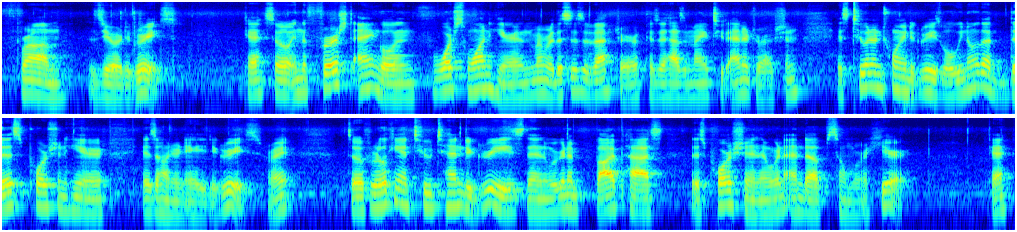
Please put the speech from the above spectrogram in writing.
from zero degrees. Okay, so in the first angle in force 1 here, and remember this is a vector because it has a magnitude and a direction, is 220 degrees. Well, we know that this portion here is 180 degrees, right? So if we're looking at 210 degrees, then we're going to bypass this portion and we're going to end up somewhere here. Okay,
